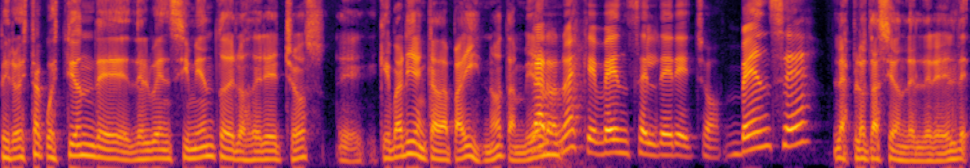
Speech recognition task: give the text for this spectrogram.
pero esta cuestión de- del vencimiento de los derechos, eh, que varía en cada país, ¿no? También. Claro, no es que vence el derecho, vence, La explotación del derecho.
